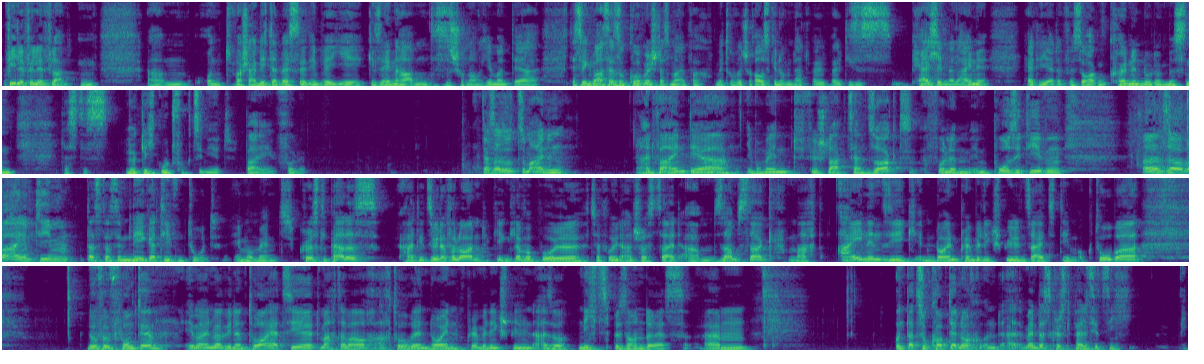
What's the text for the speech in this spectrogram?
viele, viele Flanken ähm, und wahrscheinlich der Beste, den wir je gesehen haben. Das ist schon auch jemand, der, deswegen war es ja so komisch, dass man einfach Mitrovic rausgenommen hat, weil, weil dieses Pärchen alleine hätte ja dafür sorgen können oder müssen, dass das wirklich gut funktioniert bei Fulham. Das also zum einen ein Verein, der im Moment für Schlagzeilen sorgt, Fulham im Positiven. Und dann sind bei einem Team, das das im Negativen tut im Moment. Crystal Palace hat jetzt wieder verloren gegen Liverpool zur frühen Anschlusszeit am Samstag, macht einen Sieg in neun Premier League Spielen seit dem Oktober. Nur fünf Punkte, immerhin mal wieder ein Tor erzielt, macht aber auch acht Tore in neun Premier League Spielen, also nichts Besonderes. Ähm, und dazu kommt ja noch, und äh, wenn das Crystal Palace jetzt nicht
